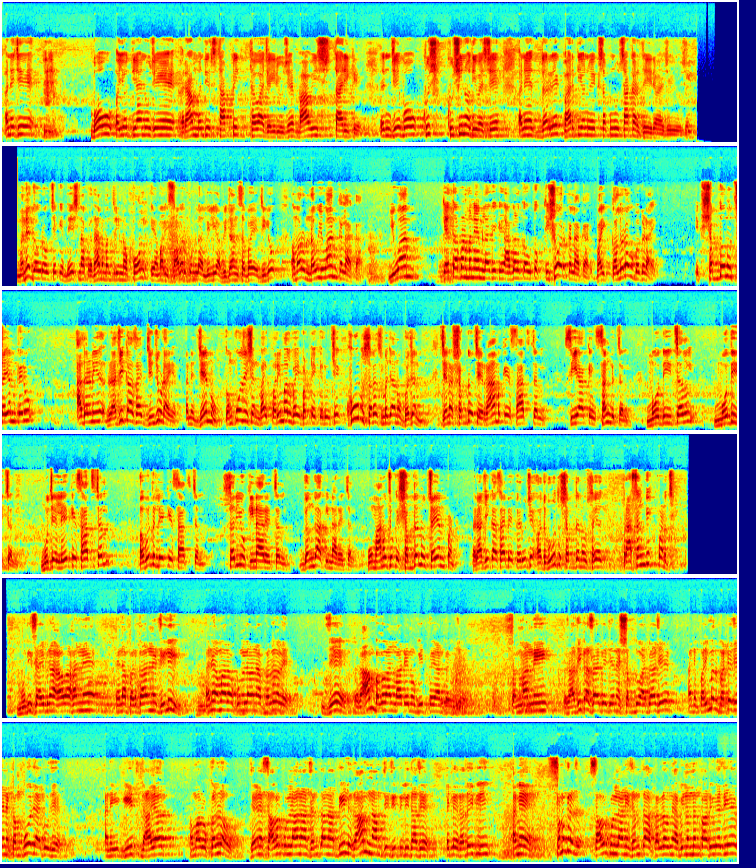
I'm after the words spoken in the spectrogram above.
અને જે બહુ અયોધ્યાનું જે રામ મંદિર સ્થાપિત થવા જઈ રહ્યું છે, બાવીસ તારીખે. જે બહુ ખુશ, ખુશીનો દિવસ છે અને દરેક ભારતીયનું એક સપનું સાકાર થઈ રહ્યા જઈ છે. મને ગૌરવ છે કે દેશના પ્રધાનમંત્રીનો કોલ એ અમારી સાવરકુંડલા લીલિયા વિધાનસભાએ જિલ્લો અમારો નવયુવાન કલાકાર, યુવાન કહેતા પણ મને એમ લાગે કે આગળ કહું તો કિશોર કલાકાર, ભાઈ કલરવ બગડાય એક શબ્દોનું ચયન કર્યું આદરણીય રાજીકા સાહેબ ઝીંઝુડાએ અને જેનું કમ્પોઝિશન ભાઈ પરિમલભાઈ ભટ્ટે કર્યું છે, ખૂબ સરસ મજાનું ભજન, જેના શબ્દો છે, રામ કે સાથ ચલ, સિયા કે સંગ ચલ, મોદી ચલ મોદી ચલ, મુજે લે કે સાથ ચલ, અવધ લે કે સાથ ચલ, સરયુ કિનારે ચલ, ગંગા કિનારે ચલ. હું માનું છું કે શબ્દનું ચયન પણ રાજીકા સાહેબે કર્યું છે, અદ્ભુત શબ્દનું સહેજ પ્રાસંગિક પણ છે. મોદી સાહેબના આવાહનને એના પડકારને ઝીલી અને અમારા કુંડલાના કલરવે જે રામ ભગવાન માટેનું ગીત તૈયાર કર્યું છે, સન્માનની રાધિકા સાહેબે જેને શબ્દો આપ્યા છે અને પરિમલ ભટ્ટે જેને કમ્પોઝ આપ્યું છે, અને એ ગીત ગાયક અમારો કલ્લવ, જેણે સાવરકુંડલાના જનતાના દિલ રામ નામથી જીતી લીધા છે, એટલે હૃદયથી અમે સમગ્ર સાવરકુંડલાની જનતા કલ્લવને અભિનંદન પાઠવીએ છીએ.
